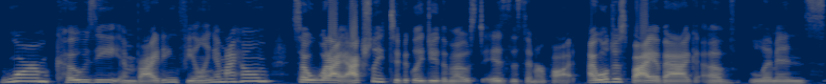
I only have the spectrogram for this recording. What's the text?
warm, cozy, inviting feeling in my home. So, what I actually typically do the most is the simmer pot. I will just buy a bag of lemons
